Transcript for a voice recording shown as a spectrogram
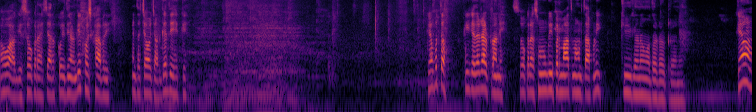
ਉਹ ਆ ਗਈ ਸੋਕਰਾ ਚੱਲ ਕੋਈ ਦੇਣਗੇ ਖੁਸ਼ਖਬਰੀ। ਮੈਨੂੰ ਤਾਂ ਚਾਅ ਚੜ ਗਿਆ ਦੇਖ ਕੇ। ਕਿਉਂ ਪੁੱਤ? ਕੀ ਕਹਿੰਦਾ ਡਾਕਟਰਾਂ ਨੇ? ਸੋਕਰਾ ਸੁਣੂਗੀ ਪਰਮਾਤਮਾ ਹੁਣ ਤਾਂ ਆਪਣੀ। ਕੀ ਕਹਿਣਾ ਮਾਤਾ ਡਾਕਟਰਾਂ ਨੇ? ਕਿਉਂ?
